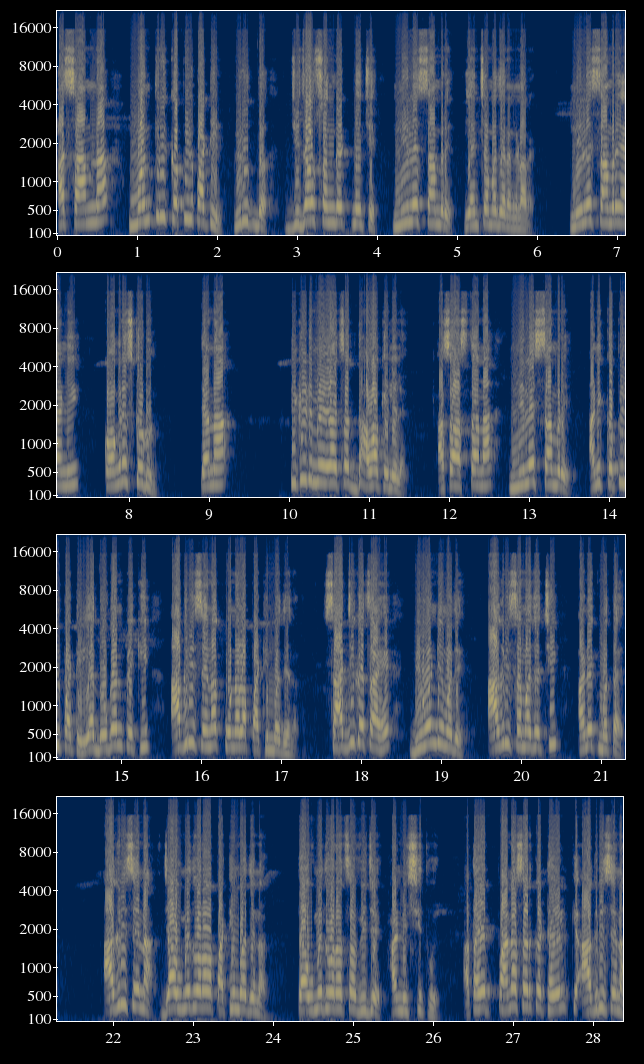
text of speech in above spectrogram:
हा सामना मंत्री कपिल पाटील विरुद्ध जिजाऊ संघटनेचे निलेश सांबरे यांच्यामध्ये रंगणार आहे. निलेश सांबरे यांनी काँग्रेसकडून त्यांना तिकीट मिळण्याचा दावा केलेला आहे. असं असताना निलेश सांबरे आणि कपिल पाटील या दोघांपैकी आगरी सेना कोणाला पाठिंबा देणार? साहजिकच आहे भिवंडीमध्ये आगरी समाजाची अनेक मतं आहेत. आगरी सेना ज्या उमेदवाराला पाठिंबा देणार त्या उमेदवाराचा विजय हा निश्चित होईल. आता हे पाण्यासारखं ठरेल की आगरी सेना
